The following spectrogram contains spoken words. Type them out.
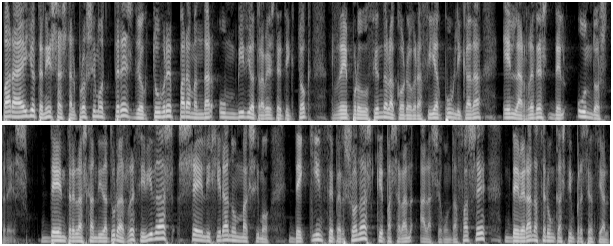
Para ello tenéis hasta el próximo 3 de octubre para mandar un vídeo a través de TikTok reproduciendo la coreografía publicada en las redes del 123. De entre las candidaturas recibidas se elegirán un máximo de 15 personas que pasarán a la segunda fase, deberán hacer un casting presencial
